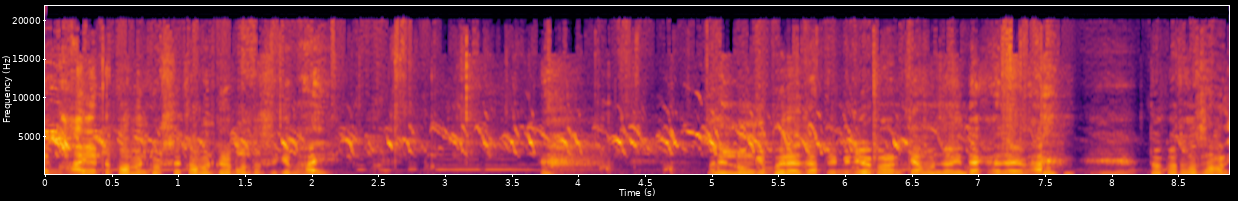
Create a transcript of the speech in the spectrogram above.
এক ভাই একটা কমেন্ট করছে কমেন্ট করে বলতেছে কি, ভাই মানে লুঙ্গি পরে যে আপনি ভিডিও করেন, কেমন জানি দেখা যায়, ভাই। তো কথা হচ্ছে আমার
